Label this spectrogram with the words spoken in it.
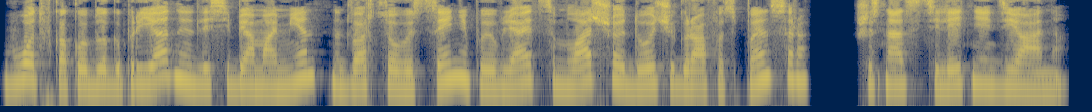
Вот в какой благоприятный для себя момент на дворцовой сцене появляется младшая дочь графа Спенсера, 16-летняя Диана.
